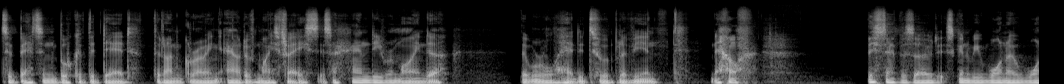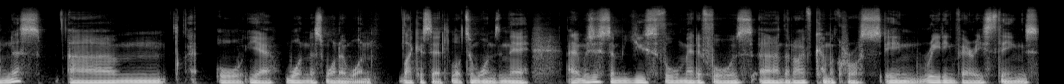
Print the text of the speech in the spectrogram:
Tibetan Book of the Dead that I'm growing out of my face. It's a handy reminder that we're all headed to oblivion. Now, this episode is going to be 101ness, um, or yeah, oneness 101. Like I said, lots of ones in there. And it was just some useful metaphors uh, that I've come across in reading various things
